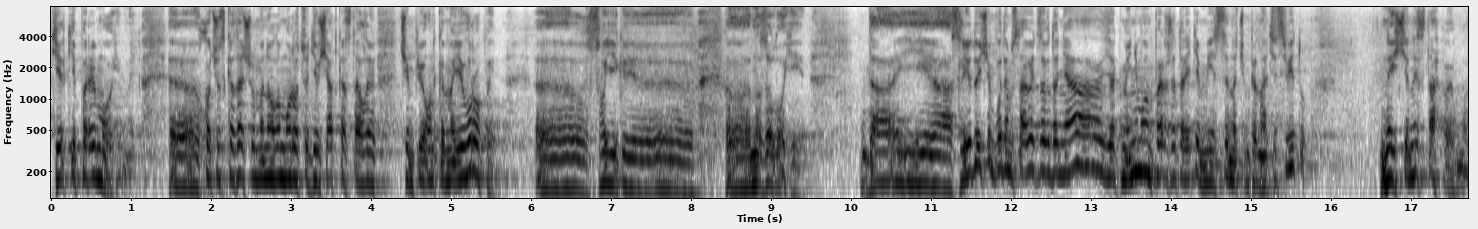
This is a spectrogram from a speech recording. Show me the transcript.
тільки перемоги. Ми. Е, хочу сказати, що минулому році дівчатка стали чемпіонками Європи е, в своїй е, е, нозології. Да, і слідуючим будемо ставити завдання, як мінімум, перше-третє місце на чемпіонаті світу. Нижче не ставимо.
